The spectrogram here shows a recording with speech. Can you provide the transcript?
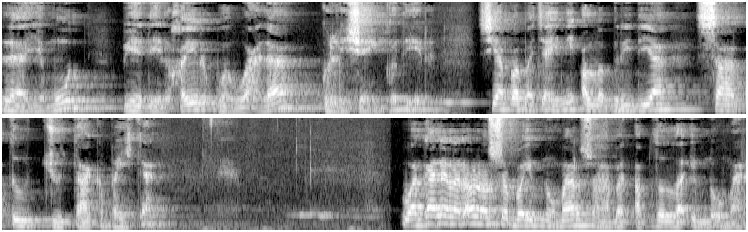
la yamut Biyadil khair wa huwa ala kulli syai'in qadir. Siapa baca ini Allah beri dia satu juta kebaikan Wa kana lan ono Ibnu Umar sahabat Abdullah Ibnu Umar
